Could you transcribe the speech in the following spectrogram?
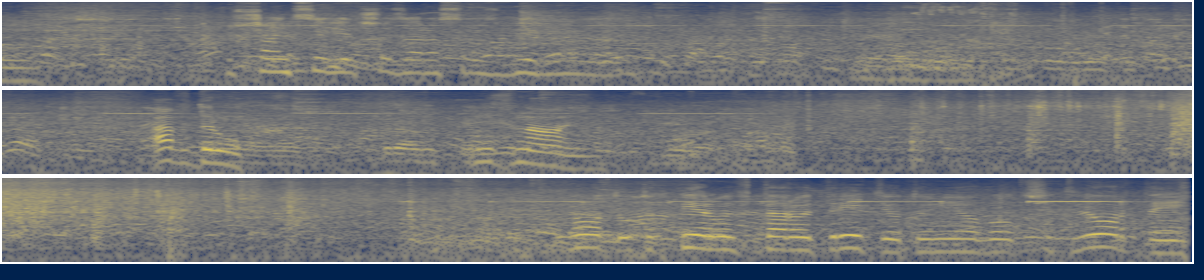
ней. Шансів, якщо зараз розбір. А вдруг? Не знаю. Ну, вот тут первый, второй, третий, вот у нее был четвертый.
